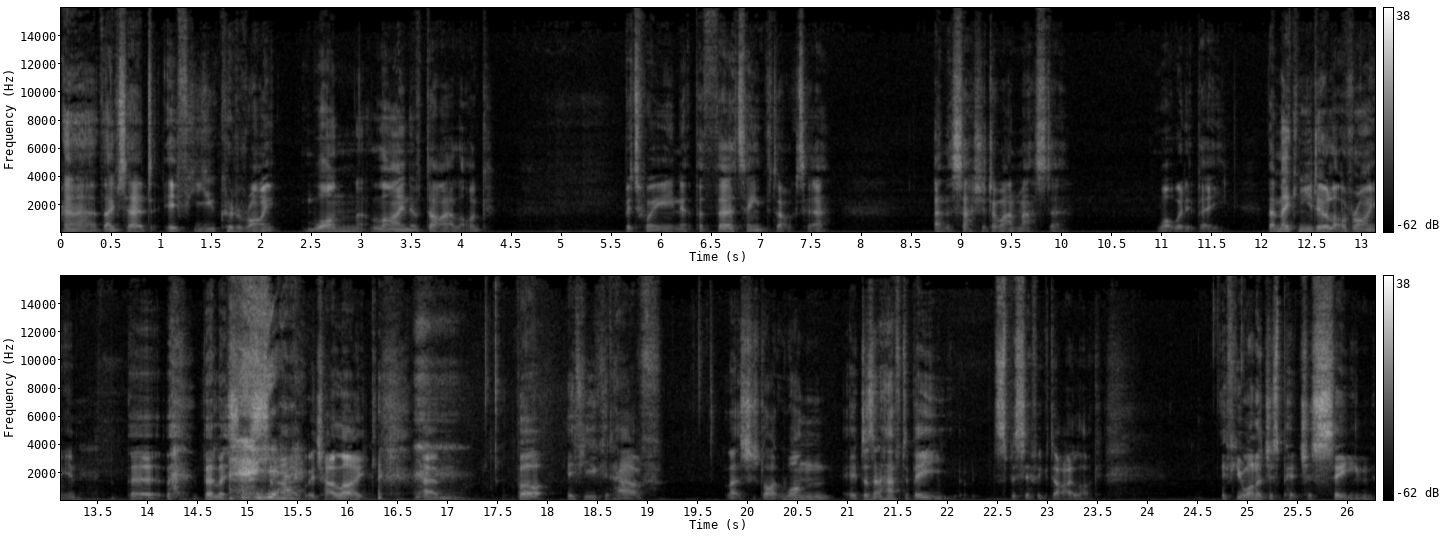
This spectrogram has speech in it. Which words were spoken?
Uh, they've said if you could write one line of dialogue between the Thirteenth Doctor and the Sacha Dhawan Master, what would it be? They're making you do a lot of writing, the the listeners Yeah. tonight, which I like. Um, but if you could have, let's just like one. It doesn't have to be specific dialogue. If you want to just pitch a scene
